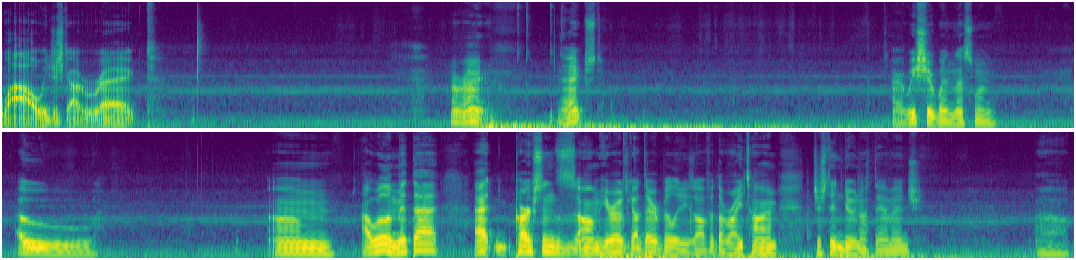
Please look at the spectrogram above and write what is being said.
Wow, we just got wrecked. Alright. Next. Alright, we should win this one. Oh. Um, I will admit that that person's um, heroes got their abilities off at the right time, just didn't do enough damage. Oh,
